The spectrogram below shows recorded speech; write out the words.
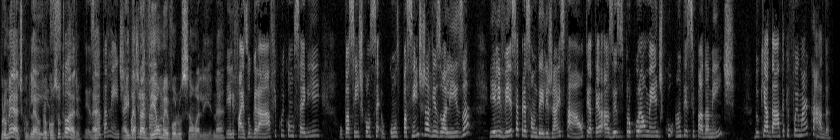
para o médico, leva para o consultório. Né? Exatamente. Né? Aí dá para ver um... uma evolução ali, né? Ele faz o gráfico e consegue. O paciente, consegue, o paciente já visualiza e ele vê se a pressão dele já está alta e até às vezes procurar o médico antecipadamente do que a data que foi marcada.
